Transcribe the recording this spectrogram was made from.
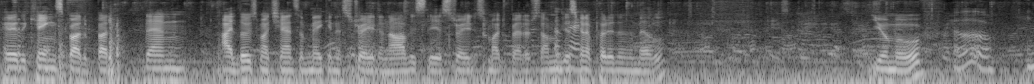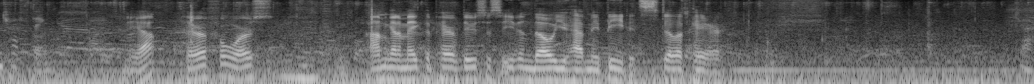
pair the kings, but but then I lose my chance of making a straight, and obviously a straight is much better. So I'm just gonna put it in the middle. You move. Oh, interesting. Yeah. Pair of fours. I'm gonna make the pair of deuces even though you have me beat. It's still a pair. Jack.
